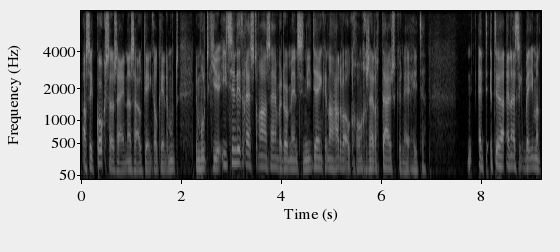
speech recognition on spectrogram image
als ik kok zou zijn, dan zou ik denken: oké, okay, moet, er moet hier iets in dit restaurant zijn waardoor mensen niet denken: dan hadden we ook gewoon gezellig thuis kunnen eten. En als ik bij iemand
